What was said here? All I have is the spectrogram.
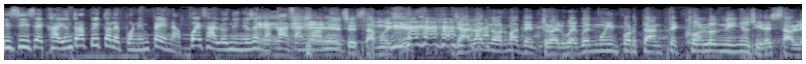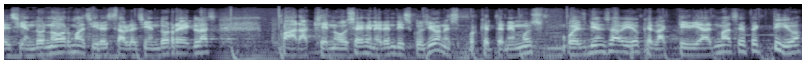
Y si se cae un trapito le ponen pena, pues a los niños en la casa, no a mí. Eso está muy bien. Ya las normas dentro del juego es muy importante con los niños ir estableciendo normas, ir estableciendo reglas para que no se generen discusiones, porque tenemos, pues bien sabido que la actividad es más efectiva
